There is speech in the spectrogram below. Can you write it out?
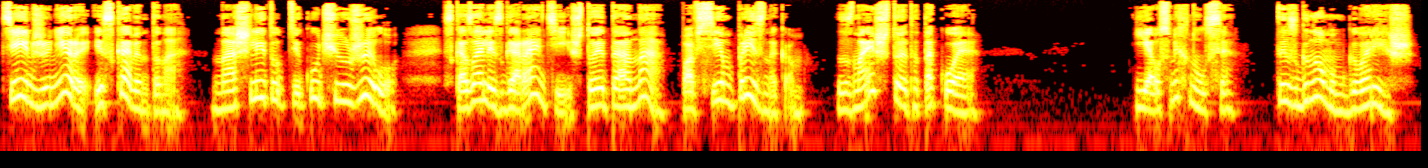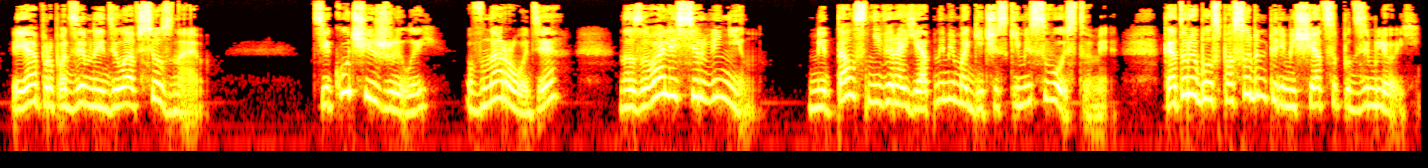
Те инженеры из Кавентона нашли тут текучую жилу. Сказали с гарантией, что это она по всем признакам. Знаешь, что это такое? Я усмехнулся. Ты с гномом говоришь. Я про подземные дела все знаю. Текучей жилой в народе называли сервинин, металл с невероятными магическими свойствами, который был способен перемещаться под землей.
